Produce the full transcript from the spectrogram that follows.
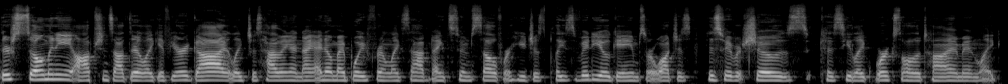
there's so many options out there. Like if you're a guy, like just having a night. I know my boyfriend likes to have nights to himself where he just plays video games or watches his favorite shows because he like works all the time and like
